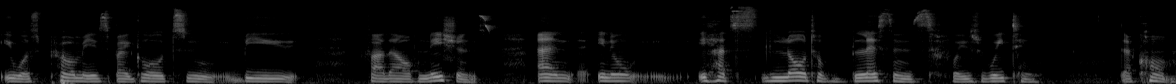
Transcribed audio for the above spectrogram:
it was promised by God to be father of nations. And, you know, he had a lot of blessings for his waiting that come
